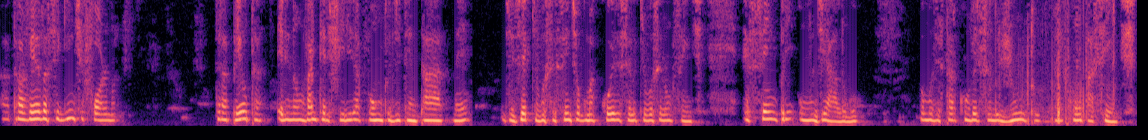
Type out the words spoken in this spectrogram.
através da seguinte forma: o terapeuta ele não vai interferir a ponto de tentar, né, dizer que você sente alguma coisa sendo que você não sente. É sempre um diálogo. Vamos estar conversando junto né, com o paciente,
